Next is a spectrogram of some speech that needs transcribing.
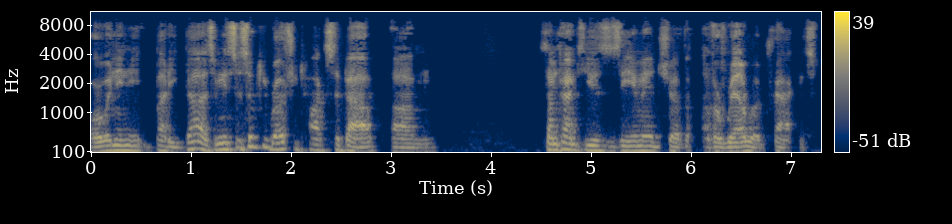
or when anybody does. I mean, Suzuki Roshi talks about, um, sometimes uses the image of, of a railroad track. It's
